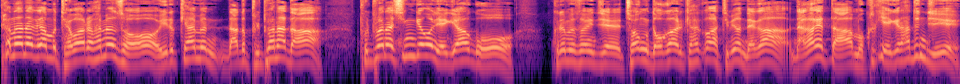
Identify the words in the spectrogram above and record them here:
편안하게 한번 대화를 하면서 이렇게 하면 나도 불편하다. 불편한 신경을 얘기하고 그러면서 이제 정 너가 이렇게 할 것 같으면 내가 나가겠다. 뭐 그렇게 얘기를 하든지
